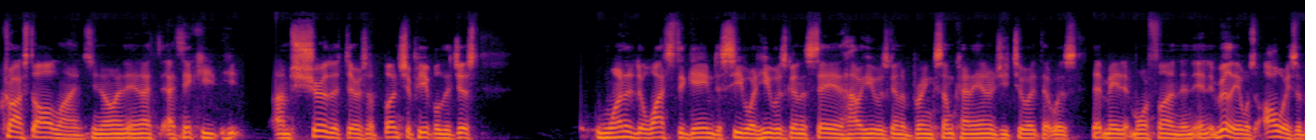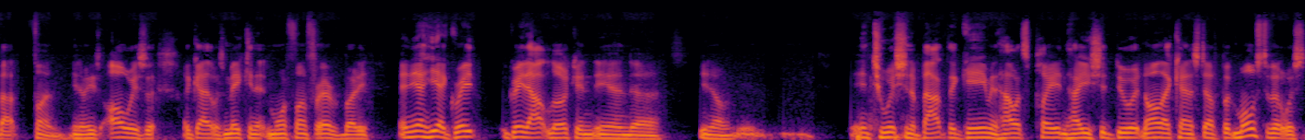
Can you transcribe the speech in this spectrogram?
crossed all lines. You know, and, and I, I think he, he I'm sure that there's a bunch of people that just wanted to watch the game to see what he was going to say and how he was going to bring some kind of energy to it that was that made it more fun. And, and really it was always about fun. You know he's always a, a guy that was making it more fun for everybody. And yeah he had great great outlook and and uh, you know intuition about the game and how it's played and how you should do it and all that kind of stuff. But most of it was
